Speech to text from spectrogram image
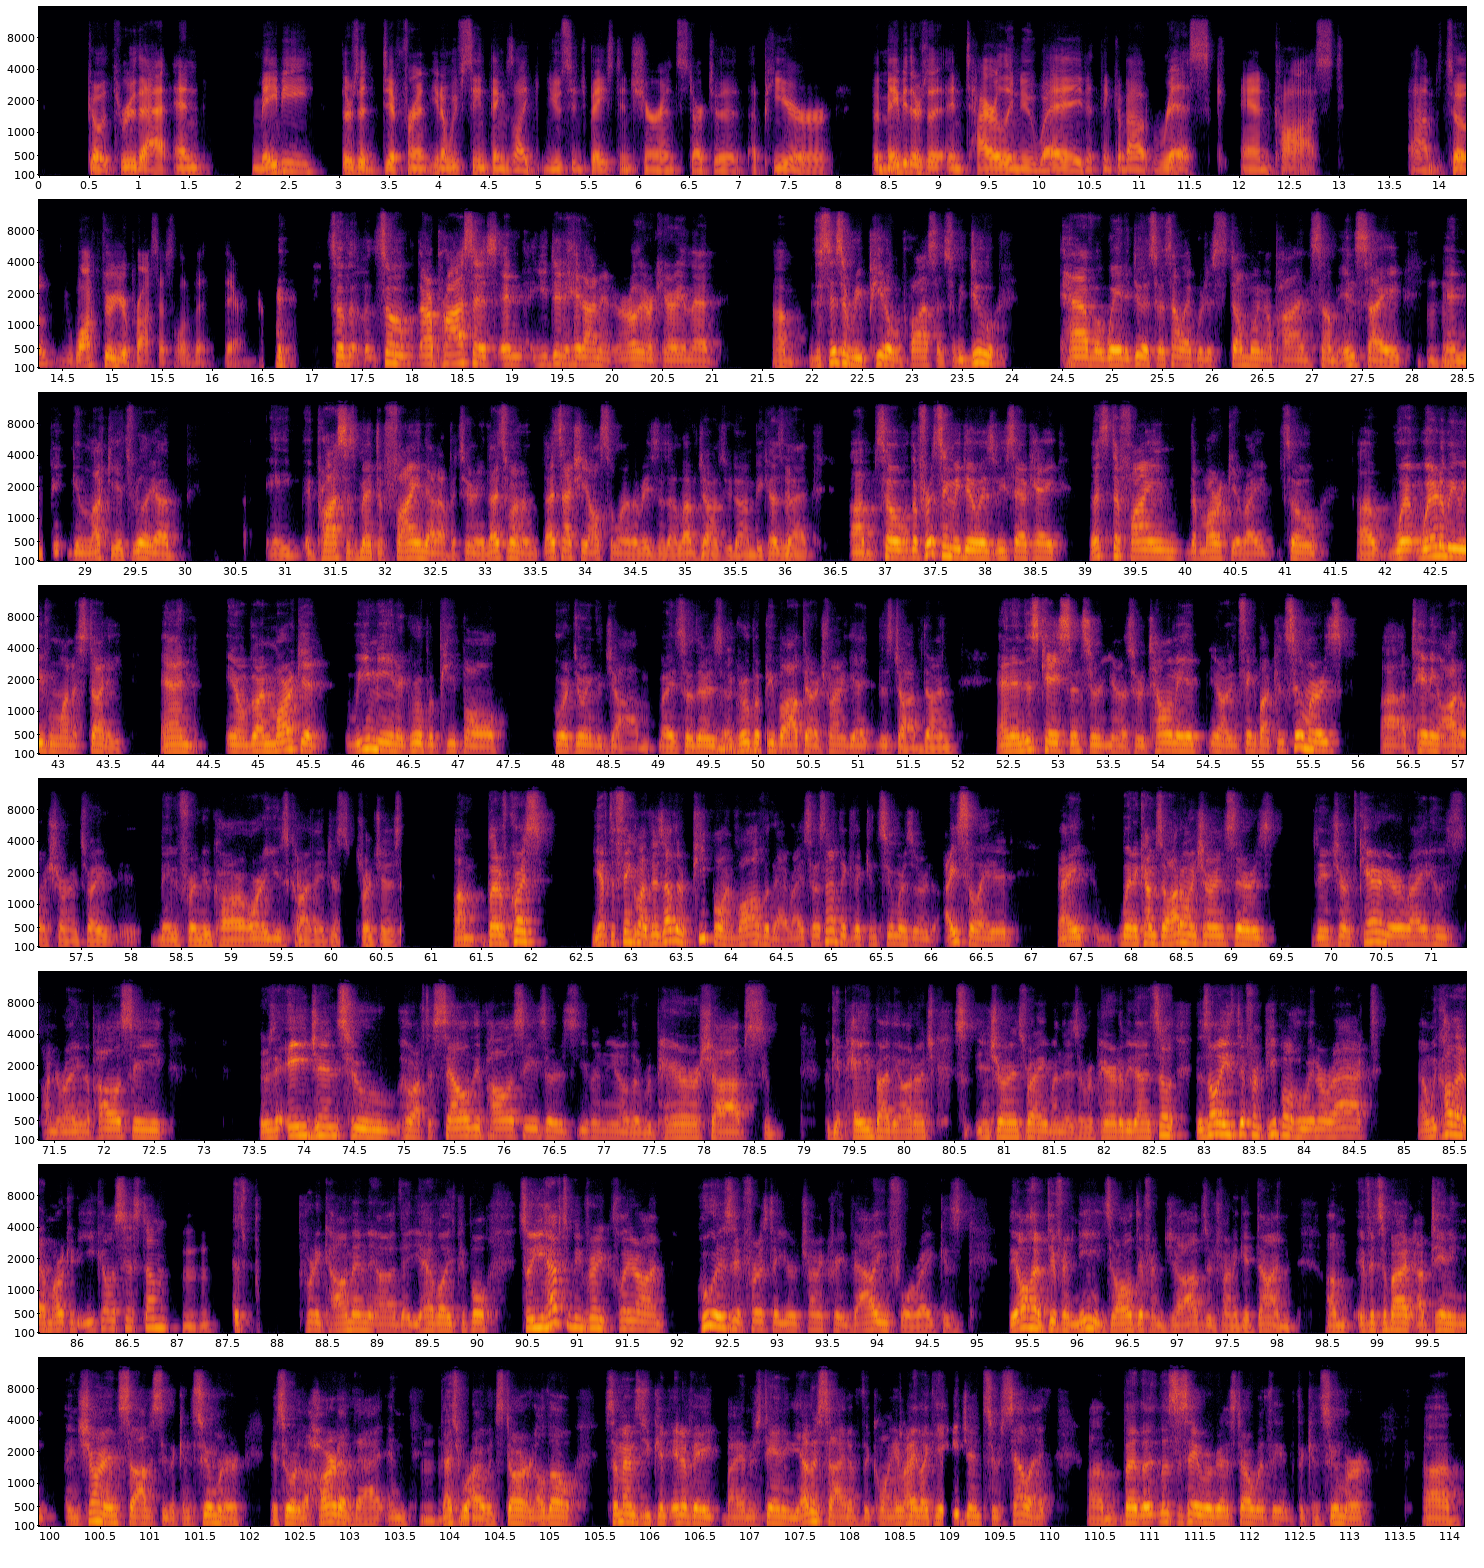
go through that. And maybe there's a different you know we've seen things like usage based insurance start to appear but mm-hmm. maybe there's an entirely new way to think about risk and cost. Um, so walk through your process a little bit there. So the, so our process and you did hit on it earlier Kerry in that um, this is a repeatable process. So we do have a way to do it so it's not like we're just stumbling upon some insight mm-hmm. and getting lucky it's really a a, a process meant to find that opportunity. That's one of that's actually also one of the reasons I love Jobs we Done because of that. Um, so the first thing we do is we say, okay, let's define the market, right? So uh, where where do we even want to study? And you know, by market, we mean a group of people who are doing the job, right? So there's a group of people out there trying to get this job done. And in this case, since you're you know sort of telling me, you know, you think about consumers, uh, obtaining auto insurance, right? Maybe for a new car or a used car they just yeah, purchased. Sure. Um, but of course, you have to think about there's other people involved with that, right? So it's not like the consumers are isolated, right? When it comes to auto insurance, there's the insurance carrier, right, who's underwriting the policy. There's the agents who who have to sell the policies. There's even you know the repair shops who who get paid by the auto insurance, right? When there's a repair to be done. So there's all these different people who interact and we call that a market ecosystem. Mm-hmm. It's pretty common uh, that you have all these people. So you have to be very clear on who is it first that you're trying to create value for, right? Because they all have different needs. They're all different jobs they're trying to get done. Um, if it's about obtaining insurance, so obviously the consumer is sort of the heart of that, and mm-hmm. that's where I would start. Although sometimes you can innovate by understanding the other side of the coin, right? Like the agents who sell it. Um, but let, us just say we're going to start with the, the consumer uh,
